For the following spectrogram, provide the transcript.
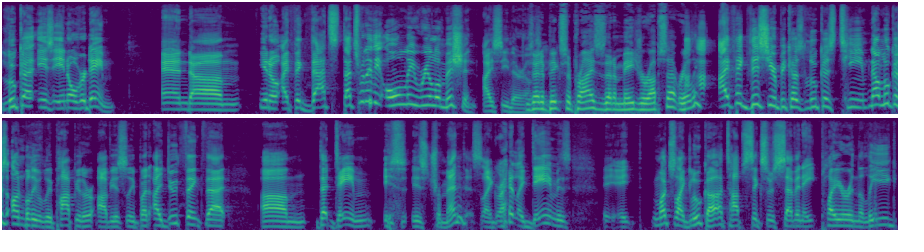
Luka is in over Dame. And, um, you know, I think that's that's really the only real omission I see there. is that a big surprise? Is that a major upset? Really? I, I think this year because Luka's team now Luka's unbelievably popular, obviously, but I do think that um, that Dame is is tremendous. Like right, like Dame is a- much like Luka, a top six or seven, eight player in the league.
